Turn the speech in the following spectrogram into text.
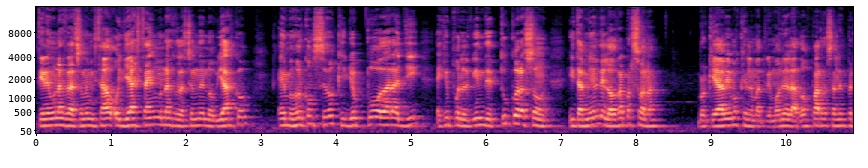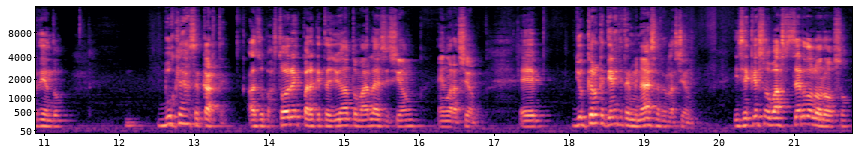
tienes una relación de amistad o ya estás en una relación de noviazgo, el mejor consejo que yo puedo dar allí es que por el bien de tu corazón y también de la otra persona, porque ya vimos que en el matrimonio las dos partes salen perdiendo, busques acercarte a tus pastores para que te ayuden a tomar la decisión en oración. Eh, yo creo que tienes que terminar esa relación. Y sé que eso va a ser doloroso.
